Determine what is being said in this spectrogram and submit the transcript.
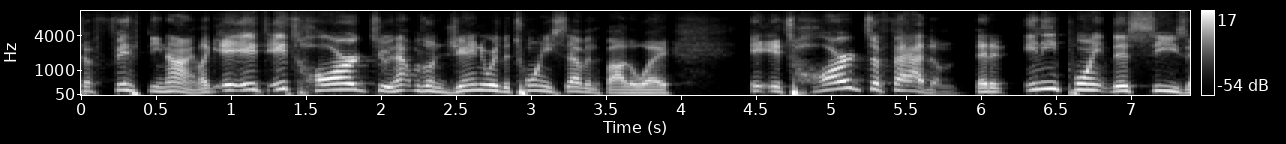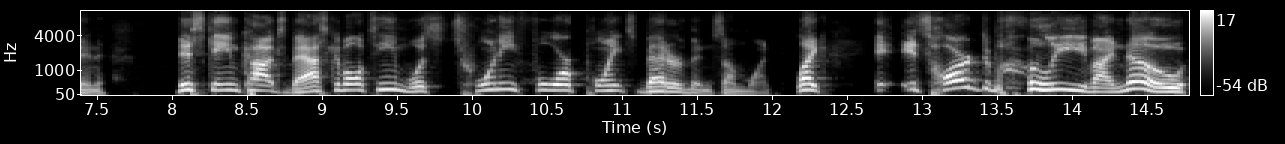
to 59. Like it, it, it's hard to, that was on January the 27th, by the way. It, it's hard to fathom that at any point this season, this Gamecocks basketball team was 24 points better than someone. Like, it's hard to believe, I know,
